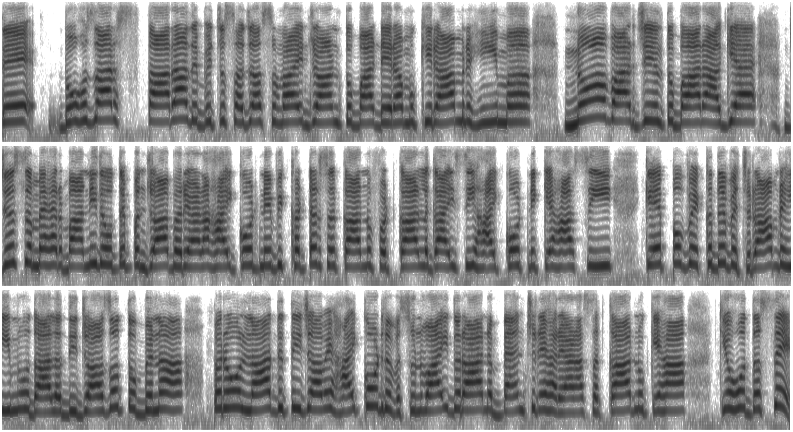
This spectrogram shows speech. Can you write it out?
ਤੇ 2017 ਦੇ ਵਿੱਚ ਸਜ਼ਾ ਸੁਣਾਏ ਜਾਣ ਤੋਂ ਬਾਅਦ ਡੇਰਾ ਮੁਖੀ ਰਾਮ ਰਹੀਮ 9 ਵਾਰ ਜੇਲ੍ਹ ਤੋਂ ਬਾਹਰ ਆ ਗਿਆ ਹੈ, ਜਿਸ ਮਿਹਰਬਾਨੀ ਦੇ ਉੱਤੇ ਪੰਜਾਬ ਹਰਿਆਣਾ ਹਾਈ ਕੋਰਟ ਨੇ ਵੀ ਖੱਟਰ ਸਰਕਾਰ ਨੂੰ ਫਟਕਾਰ ਲਗਾਈ ਸੀ। ਹਾਈ ਕੋਰਟ ਨੇ ਕਿਹਾ ਸੀ ਕਿ ਭਵਿੱਖ ਦੇ ਵਿੱਚ ਰਾਮ ਰਹੀਮ ਨੂੰ ਅਦਾਲਤ ਦੀ ਇਜਾਜ਼ਤ ਤੋਂ ਬਿਨਾ ਪੈਰੋਲ ਨਾ ਦਿੱਤੀ ਜਾਵੇ। ਹਾਈ ਕੋਰਟ ਦੇ ਸੁਣਵਾਈ ਦੌਰਾਨ ਬੈਂਚ ਨੇ ਹਰਿਆਣਾ ਸਰਕਾਰ ਨੂੰ ਕਿਹਾ ਕਿ ਉਹ ਦੱਸੇ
